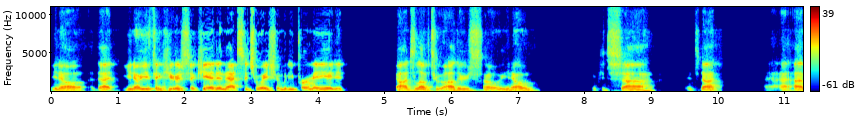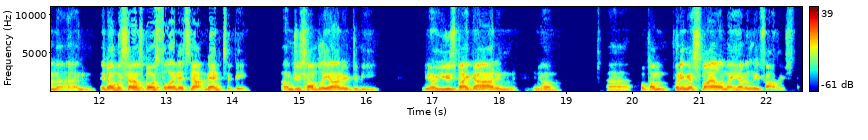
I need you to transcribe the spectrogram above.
you know, that you know you think here's a kid in that situation, but he permeated God's love to others. So you know, it's uh, it's not. I, I'm, I'm. It almost sounds boastful, and it's not meant to be. I'm just humbly honored to be, you know, used by God, and you know, uh, hope I'm putting a smile on my heavenly Father's face.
